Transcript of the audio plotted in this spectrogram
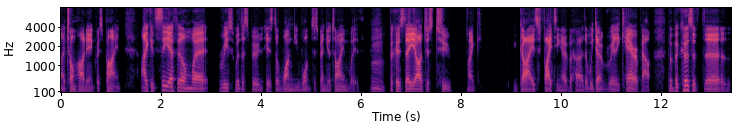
like Tom Hardy and Chris Pine. I could see a film where Reese Witherspoon is the one you want to spend your time with Mm. because they are just two like guys fighting over her that we don't really care about. But because of the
